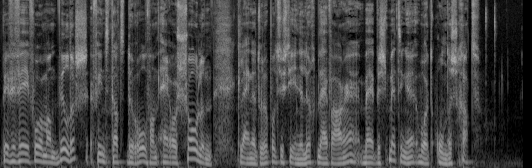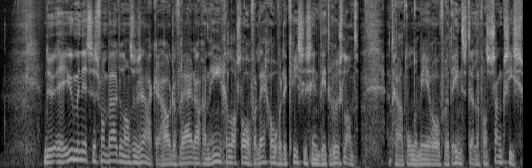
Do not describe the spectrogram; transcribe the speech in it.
PVV-voorman Wilders vindt dat de rol van aerosolen. Kleine druppeltjes die in de lucht blijven hangen bij besmettingen wordt onderschat. De EU-ministers van Buitenlandse Zaken houden vrijdag een ingelast overleg over de crisis in Wit-Rusland. Het gaat onder meer over het instellen van sancties.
